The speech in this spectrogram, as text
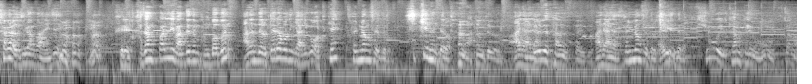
카메라 의식한 거 아니지? 그래 가장 빨리 만드는 방법은 아는 대로 때려보는 게 아니고 어떻게? 설명서대로 시키는 대로 아는 대로. 아니 아니야 때려 타는 스타일이. 아니 아니야 설명서대로 시키는 대로 쉬워 이렇게 하면 돼요. 쉽잖아.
